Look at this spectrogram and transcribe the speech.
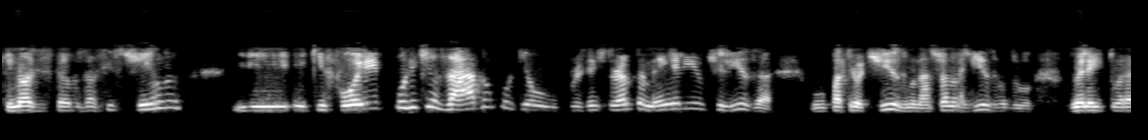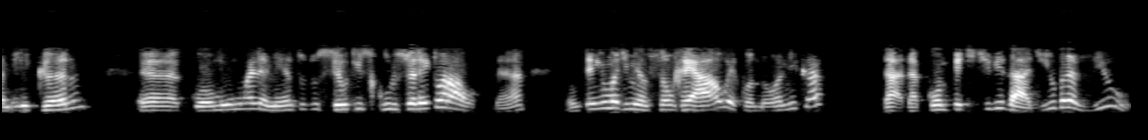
que nós estamos assistindo e, e, que foi politizado, porque o presidente Trump também ele utiliza o patriotismo, o nacionalismo do, do eleitor americano como um elemento do seu discurso eleitoral. Né? Então, tem uma dimensão real, econômica, da, da competitividade. E o Brasil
